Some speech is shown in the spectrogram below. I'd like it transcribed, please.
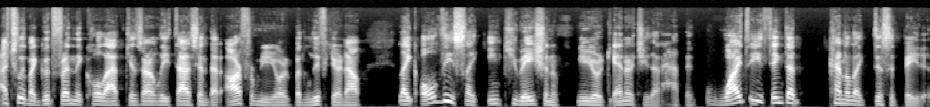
actually my good friend Nicole Atkins, Lee Tyson, that are from New York but live here now. Like all these like incubation of New York energy that happened. Why do you think that kind of like dissipated?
